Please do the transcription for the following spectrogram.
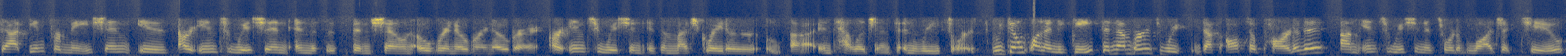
that information is our intuition, and this has been shown over and over and over. Our intuition is a much greater uh, intelligence and resource. We don't want to negate the numbers, we, that's also part of it. Um, intuition is sort of logic, too.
